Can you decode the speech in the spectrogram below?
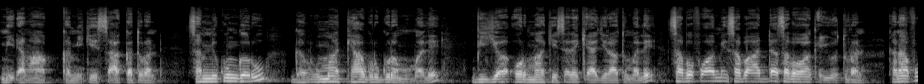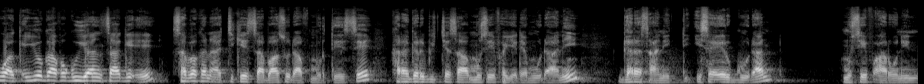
miidhamaa akkamii keessa akka turan sabni kun garuu gabrummaatti haa gurguramu malee biyya ormaa keessa dhaqee jiraatu malee saba fo'amee saba addaa saba waaqayyoo turan. Kanaafuu waaqayyoo gaafa guyyaan isaa ga'e saba kana achi keessaa baasuudhaaf murteessee karaa garbicha isaa Musee fayyadamuudhaanii gara isaaniitti isa erguudhaan Museef Arooniin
